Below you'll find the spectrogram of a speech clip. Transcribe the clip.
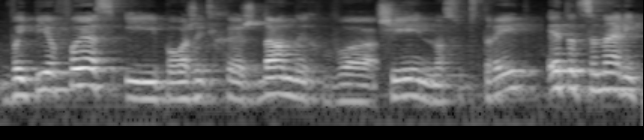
в IPFS и положить хэш данных в чейн на Substrate. Этот сценарий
